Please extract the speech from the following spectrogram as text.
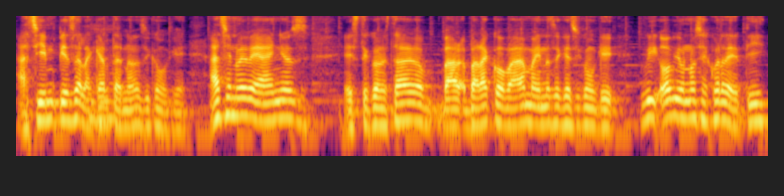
así empieza la carta, ¿no? Así como que hace nueve años, este, cuando estaba Barack Obama y no sé qué, así como que, obvio no se acuerda de ti.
